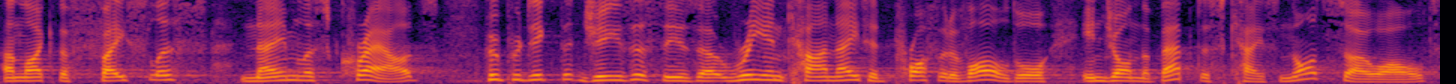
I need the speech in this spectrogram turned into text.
Unlike the faceless, nameless crowds who predict that Jesus is a reincarnated prophet of old, or in John the Baptist's case, not so old,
